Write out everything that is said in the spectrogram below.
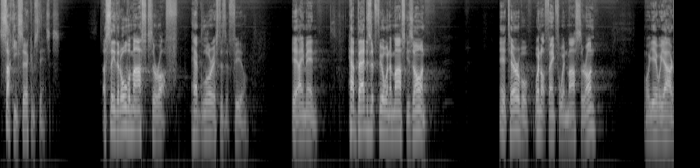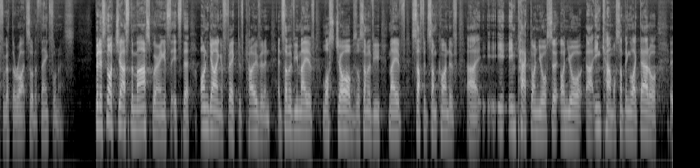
sucky circumstances. I see that all the masks are off. How glorious does it feel? Yeah, amen. How bad does it feel when a mask is on? Yeah, terrible. We're not thankful when masks are on. Well, yeah, we are if we've got the right sort of thankfulness. But it's not just the mask wearing, it's, it's the ongoing effect of COVID. And, and some of you may have lost jobs, or some of you may have suffered some kind of uh, I- impact on your, on your uh, income, or something like that. Or uh,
